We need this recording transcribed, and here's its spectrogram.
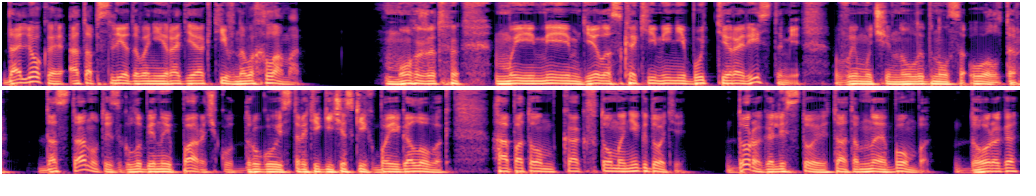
«далекая от обследований радиоактивного хлама». «Может, мы имеем дело с какими-нибудь террористами?» — вымученно улыбнулся Уолтер. «Достанут из глубины парочку, другую стратегических боеголовок, а потом, как в том анекдоте, Дорого ли стоит атомная бомба? Дорого.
